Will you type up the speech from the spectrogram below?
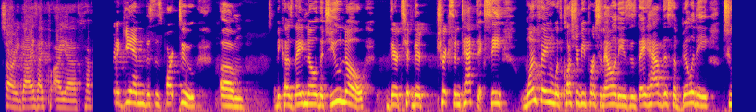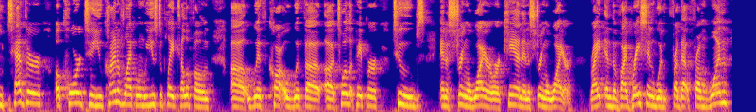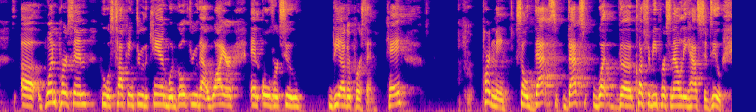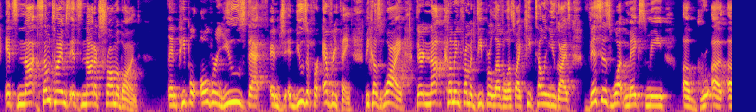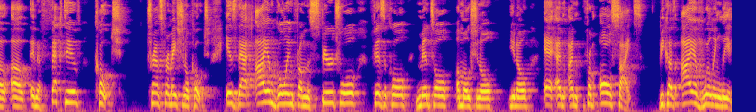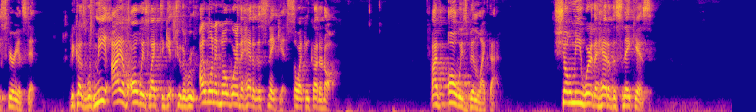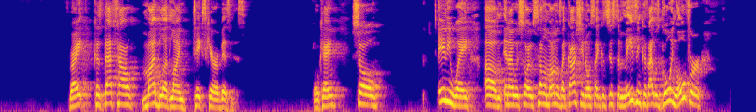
Sorry, guys. I I uh, have again. This is part two, um, because they know that you know their t- their tricks and tactics. See, one thing with cluster B personalities is they have this ability to tether a cord to you, kind of like when we used to play telephone uh, with car with uh, uh, toilet paper tubes and a string of wire, or a can and a string of wire, right? And the vibration would for that from one uh, one person who was talking through the can would go through that wire and over to the other person. Okay. Pardon me. So that's that's what the cluster B personality has to do. It's not sometimes it's not a trauma bond and people overuse that and, and, use it for everything because why they're not coming from a deeper level that's why i keep telling you guys this is what makes me a, a, a, a an effective coach transformational coach is that I am going from the spiritual, physical, mental, emotional, you know, I'm, I'm from all sides because I have willingly experienced it. Because with me, I have always liked to get to the root. I want to know where the head of the snake is so I can cut it off. I've always been like that. Show me where the head of the snake is right? Because that's how my bloodline takes care of business. Okay. So anyway, um, and I was, so I was telling mom, I was like, gosh, you know, it's like, it's just amazing because I was going over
